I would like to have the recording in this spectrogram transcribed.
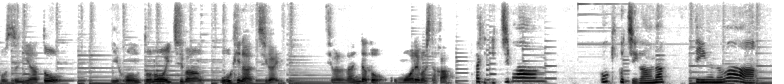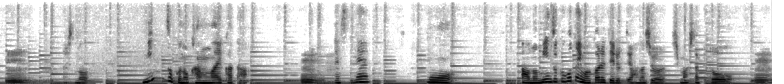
ボスニアと日本との一番大きな違いっていうのは何だと思われましたか？やっぱり一番大きく違うなっていうのは、うん。その、民族の考え方うん。ですね。もう、あの、民族ごとに分かれてるっていう話をしましたけど、うん。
